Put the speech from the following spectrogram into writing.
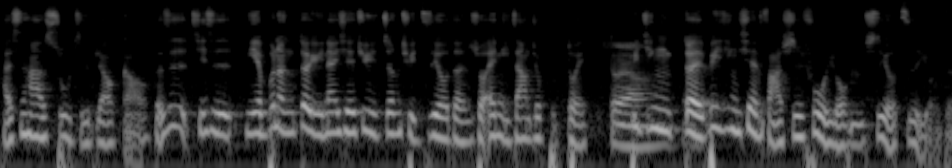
还是他的素质比较高。可是其实你也不能对于那些去争取自由的人说，哎，你这样就不对。对啊，毕竟对，毕竟宪法是赋予我们是有自由的。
